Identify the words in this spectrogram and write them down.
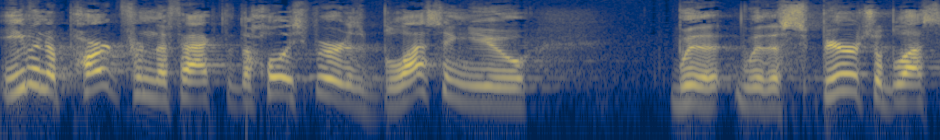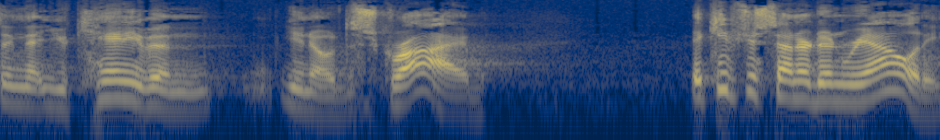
Even apart from the fact that the Holy Spirit is blessing you with, with a spiritual blessing that you can't even you know, describe, it keeps you centered in reality.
